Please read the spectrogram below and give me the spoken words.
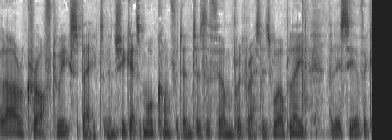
Lara Croft we expect, and she gets more confident as the film progresses. Well played, Alicia Vikander.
